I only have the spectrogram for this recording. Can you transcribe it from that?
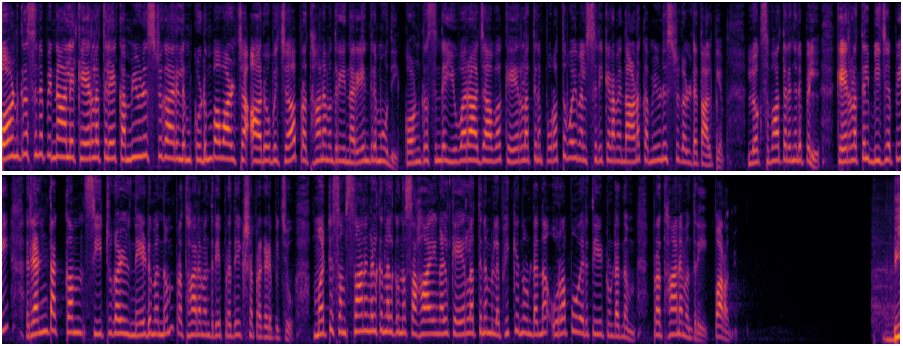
കോൺഗ്രസിന് പിന്നാലെ കേരളത്തിലെ കമ്മ്യൂണിസ്റ്റുകാരിലും കുടുംബവാഴ്ച ആരോപിച്ച് പ്രധാനമന്ത്രി നരേന്ദ്രമോദി കോൺഗ്രസിന്റെ യുവരാജാവ് കേരളത്തിന് പുറത്തുപോയി മത്സരിക്കണമെന്നാണ് കമ്മ്യൂണിസ്റ്റുകളുടെ താൽപര്യം. ലോക്സഭാ തെരഞ്ഞെടുപ്പിൽ കേരളത്തിൽ ബി ജെ പി രണ്ടക്കം സീറ്റുകൾ നേടുമെന്നും പ്രധാനമന്ത്രി പ്രതീക്ഷ പ്രകടിപ്പിച്ചു. മറ്റു സംസ്ഥാനങ്ങൾക്ക് നൽകുന്ന സഹായങ്ങൾ കേരളത്തിനും ലഭിക്കുന്നുണ്ടെന്ന് ഉറപ്പുവരുത്തിയിട്ടുണ്ടെന്നും പ്രധാനമന്ത്രി പറഞ്ഞു. ബി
